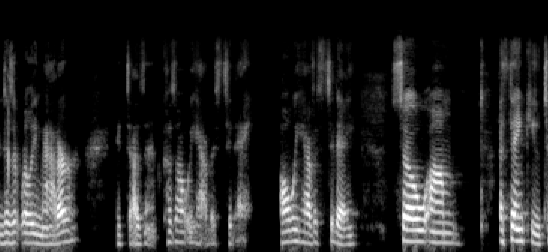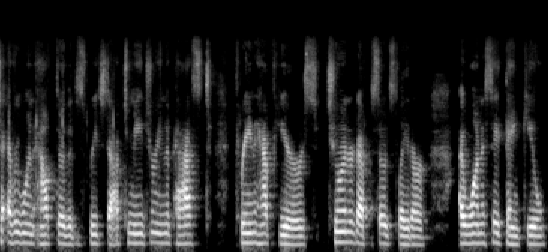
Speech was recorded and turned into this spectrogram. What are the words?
And does it really matter? It doesn't because all we have is today. All we have is today. So, um, a thank you to everyone out there that has reached out to me during the past three and a half years, 200 episodes later. I want to say thank you.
